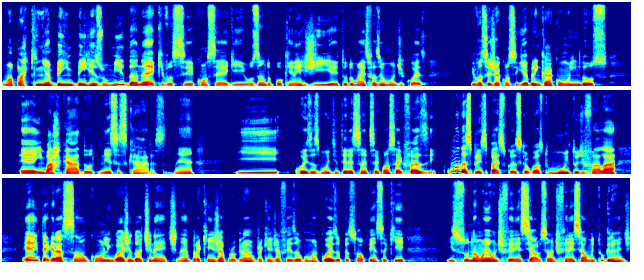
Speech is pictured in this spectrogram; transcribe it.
uma plaquinha bem bem resumida, né? Que você consegue usando pouca energia e tudo mais fazer um monte de coisa, que você já conseguia brincar com Windows é, embarcado nesses caras, né? E coisas muito interessantes você consegue fazer. Uma das principais coisas que eu gosto muito de falar é a integração com linguagem .NET, né? Para quem já programa, para quem já fez alguma coisa, o pessoal pensa que isso não é um diferencial. Isso é um diferencial muito grande.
